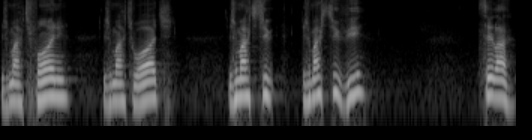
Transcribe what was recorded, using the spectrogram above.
Smartphone, smartwatch, smart smart TV sei lá,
